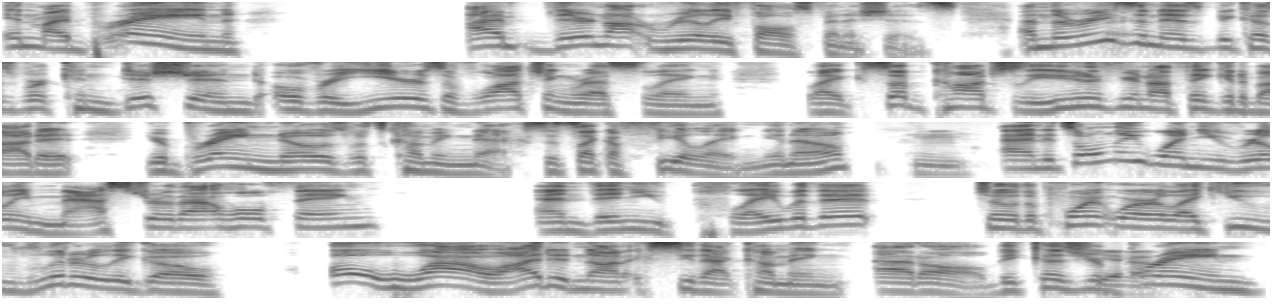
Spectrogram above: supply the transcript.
in my brain, I'm they're not really false finishes. And the reason right. is because we're conditioned over years of watching wrestling, like subconsciously, even if you're not thinking about it, your brain knows what's coming next. It's like a feeling, you know? Mm. And it's only when you really master that whole thing and then you play with it to the point where like you literally go, "Oh wow, I did not see that coming at all," because your yeah. brain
